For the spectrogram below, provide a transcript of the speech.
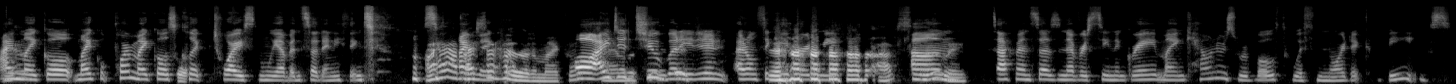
Hi, Yeah. Michael. Michael, poor Michael's Well- clicked twice and we haven't said anything to I have. I said Michael. hello to Michael. Oh, I Yeah, did too, but he didn't. I don't think he heard me. Um, Absolutely. Zachman says, never seen a gray. My encounters were both with Nordic beings.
